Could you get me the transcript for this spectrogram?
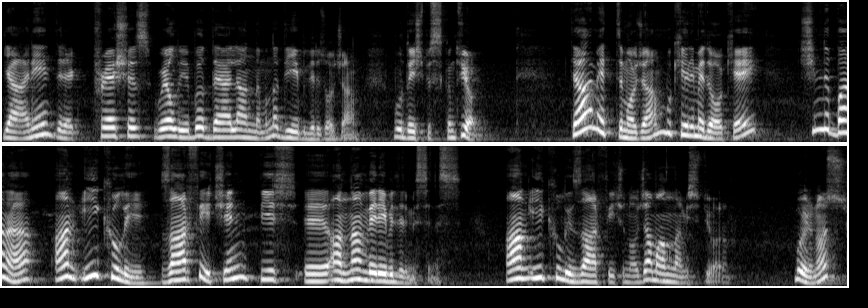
Yani direkt precious, valuable, değerli anlamında diyebiliriz hocam. Burada hiçbir sıkıntı yok. Devam ettim hocam. Bu kelime de okey. Şimdi bana unequally zarfı için bir e, anlam verebilir misiniz? Unequally zarfı için hocam anlam istiyorum. Buyurunuz.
